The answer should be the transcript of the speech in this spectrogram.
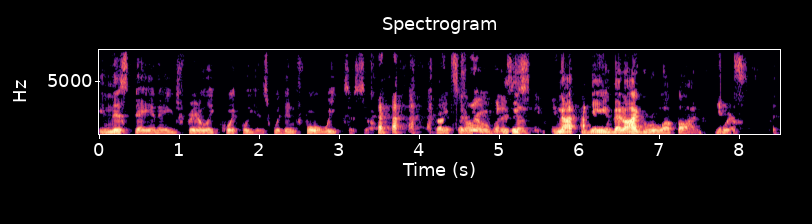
in this day and age fairly quickly is within four weeks or so. Right? it's true but this is not the game that i grew up on yes. where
